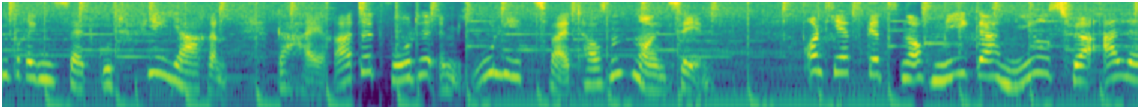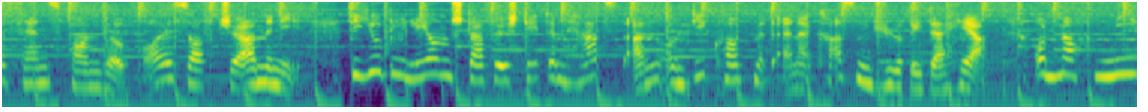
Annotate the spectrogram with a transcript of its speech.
übrigens seit gut vier Jahren. Geheiratet wurde im Juli 2019. Und jetzt gibt's noch mega News für alle Fans von The Voice of Germany. Die Jubiläumsstaffel steht im Herbst an und die kommt mit einer krassen Jury daher. Und noch nie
